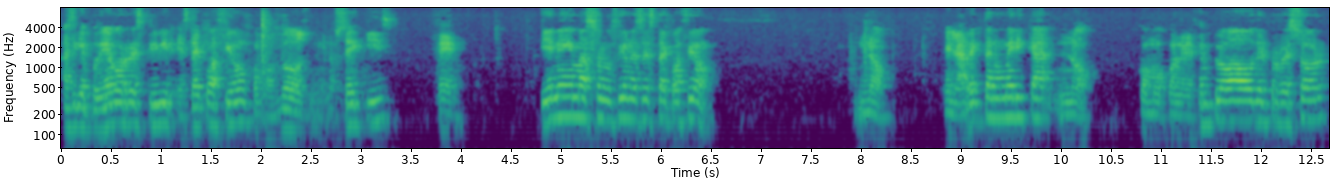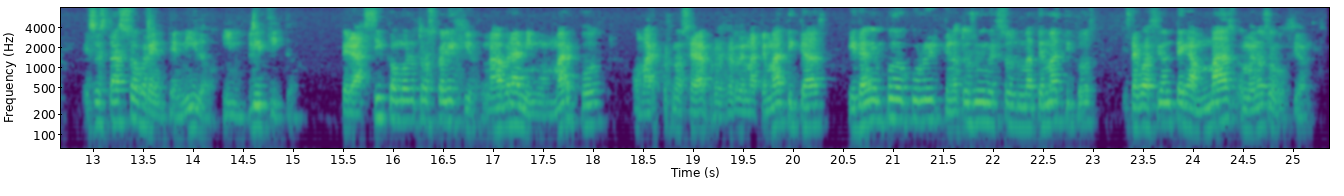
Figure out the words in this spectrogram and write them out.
Así que podríamos reescribir esta ecuación como 2 menos x, 0. ¿Tiene más soluciones esta ecuación? No. En la recta numérica, no. Como con el ejemplo del profesor, eso está sobreentendido, implícito. Pero así como en otros colegios no habrá ningún Marcos, o Marcos no será profesor de matemáticas, y también puede ocurrir que en otros universos matemáticos esta ecuación tenga más o menos soluciones.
